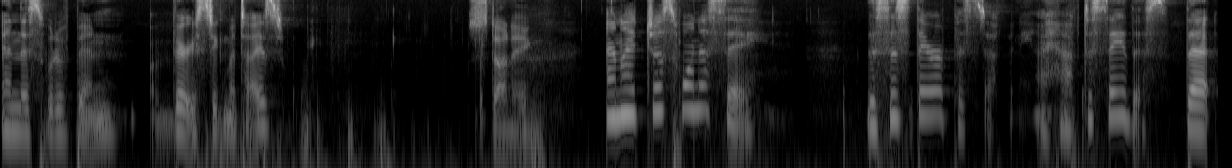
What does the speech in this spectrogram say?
and this would have been very stigmatized. Stunning. And I just want to say, this is therapist Stephanie. I have to say this that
